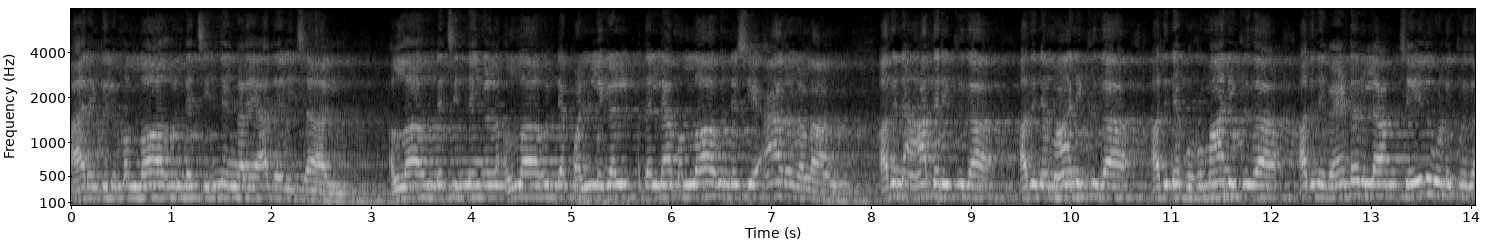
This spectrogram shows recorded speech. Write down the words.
ആരെങ്കിലും അള്ളാഹുവിന്റെ ചിഹ്നങ്ങളെ ആദരിച്ചാൽ അള്ളാഹുവിന്റെ ചിഹ്നങ്ങൾ അള്ളാഹുവിന്റെ പള്ളികൾ അതെല്ലാം അള്ളാഹുവിന്റെ ഷിയാറുകളാണ് അതിനെ ആദരിക്കുക അതിനെ മാനിക്കുക അതിനെ ബഹുമാനിക്കുക അതിന് വേണ്ടതെല്ലാം ചെയ്തു കൊടുക്കുക.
